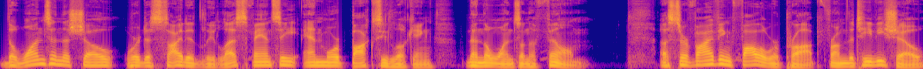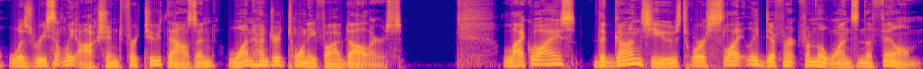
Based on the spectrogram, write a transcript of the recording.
The ones in the show were decidedly less fancy and more boxy looking than the ones on the film. A surviving follower prop from the TV show was recently auctioned for $2,125. Likewise, the guns used were slightly different from the ones in the film.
